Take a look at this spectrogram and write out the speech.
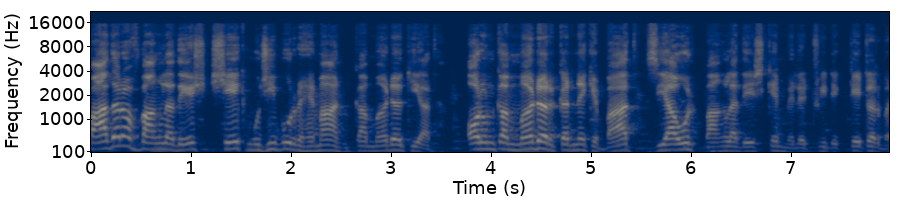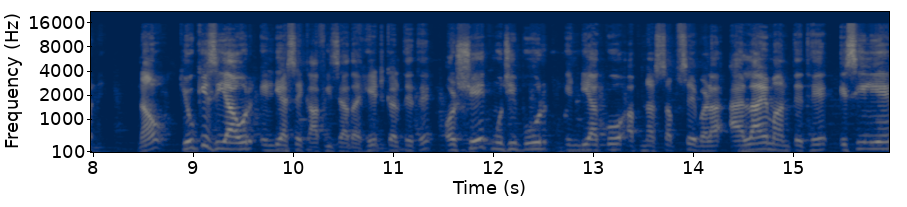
फादर ऑफ़ बांग्लादेश शेख मुजीबुर रहमान का मर्डर किया था और उनका मर्डर करने के बाद जियाउर बांग्लादेश के मिलिट्री डिक्टेटर बने। नाउ क्योंकि जियाउर इंडिया से काफ़ी ज़्यादा हेट करते थे और शेख मुजीबुर इंडिया को अपना सबसे बड़ा एलाय मानते थे, इसीलिए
